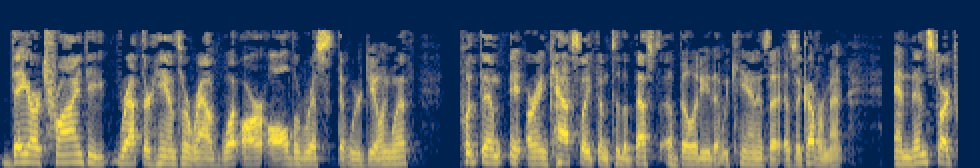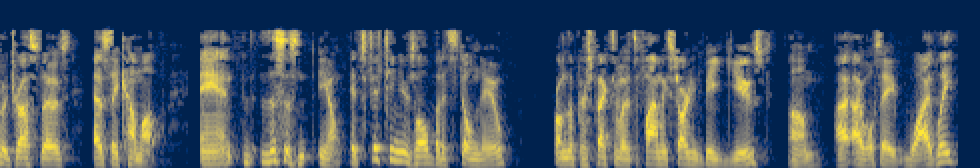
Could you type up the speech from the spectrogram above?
they are trying to wrap their hands around what are all the risks that we're dealing with, put them or encapsulate them to the best ability that we can as a, as a government, and then start to address those as they come up. And this is, you know, it's 15 years old, but it's still new from the perspective of it's finally starting to be used. Um, I, I will say widely.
